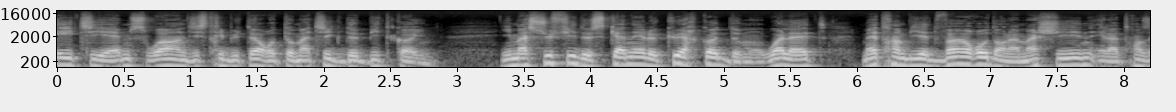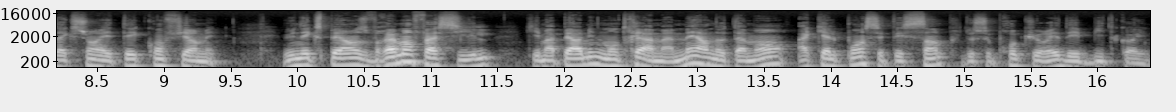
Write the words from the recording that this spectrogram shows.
ATM, soit un distributeur automatique de Bitcoin. Il m'a suffi de scanner le QR code de mon wallet, mettre un billet de 20 euros dans la machine et la transaction a été confirmée. Une expérience vraiment facile qui m'a permis de montrer à ma mère notamment à quel point c'était simple de se procurer des bitcoins.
